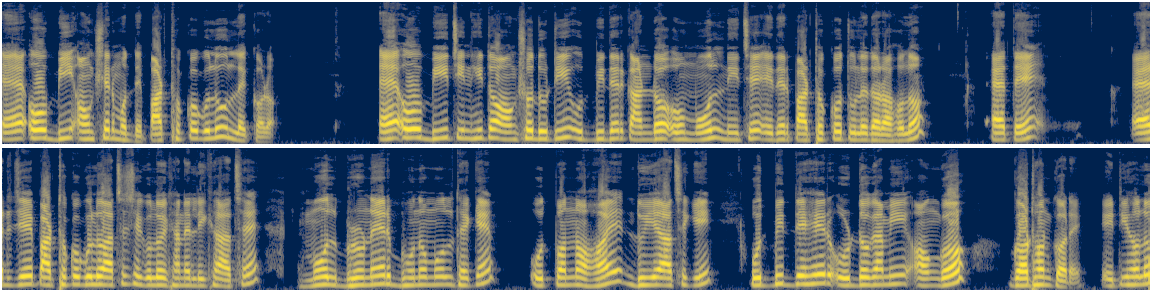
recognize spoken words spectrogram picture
এ ও বি অংশের মধ্যে পার্থক্যগুলো উল্লেখ করো। এ ও বি চিহ্নিত অংশ দুটি উদ্ভিদের কাণ্ড ও মূল নিচে এদের পার্থক্য তুলে ধরা হলো। এতে এর যে পার্থক্যগুলো আছে সেগুলো এখানে লেখা আছে। মূল ভ্রূণের ভ্রূণমূল থেকে উৎপন্ন হয়। দুইয়ে আছে কি? উদ্ভিদ দেহের ঊর্ধ্বগামী অঙ্গ গঠন করে। এটি হলো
